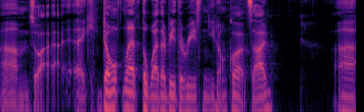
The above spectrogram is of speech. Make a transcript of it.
Um, so I, like, don't let the weather be the reason you don't go outside. Uh,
